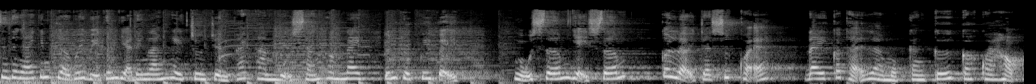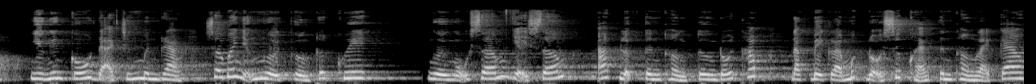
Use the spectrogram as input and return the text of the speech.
Xin thân ái kính chào quý vị khán giả đang lắng nghe chương trình phát thanh buổi sáng hôm nay. Kính thưa quý vị, ngủ sớm dậy sớm có lợi cho sức khỏe. Đây có thể là một căn cứ có khoa học. Nhiều nghiên cứu đã chứng minh rằng so với những người thường thức khuya, người ngủ sớm dậy sớm áp lực tinh thần tương đối thấp, đặc biệt là mức độ sức khỏe tinh thần lại cao.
